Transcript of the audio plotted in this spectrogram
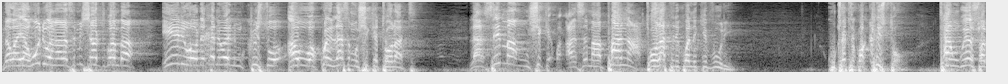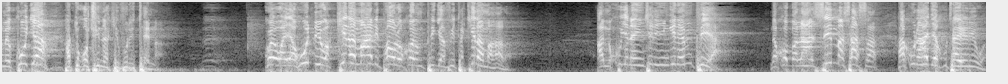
na wayahudi wanalazimisha watu kwamba ili waonekane wewe ni mkristo au wa kweli lazima ushike torati. Lazima mshike anasema hapana torati ilikuwa ni kivuli. Kutete kwa kristo. Tangu yesu amekuja hatuko chini ya kivuli tena. Kwa hiyo wayahudi wa kila mahali paulo alikuwa anampiga vita kila mahala. Amekuja na injili nyingine mpya. Na kwamba lazima sasa hakuna haja ya kutahiriwa.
